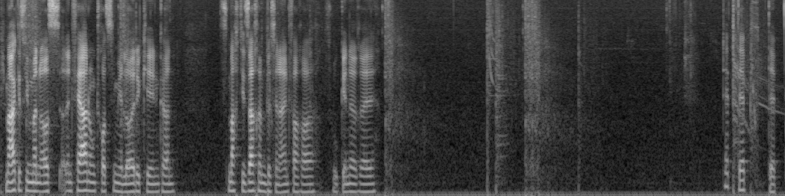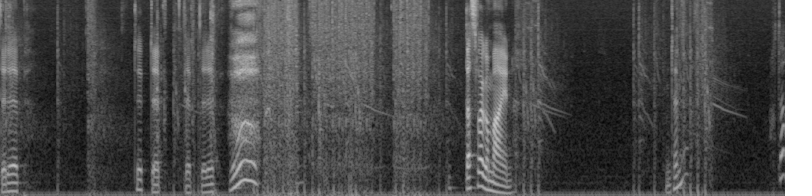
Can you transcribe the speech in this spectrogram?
Ich mag es, wie man aus Entfernung trotzdem hier Leute killen kann. Das macht die Sache ein bisschen einfacher, so generell. Depp, depp, depp, depp, depp. Depp, depp, depp, depp, depp. Oh! Das war gemein. Hinter mir? Ach, da.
